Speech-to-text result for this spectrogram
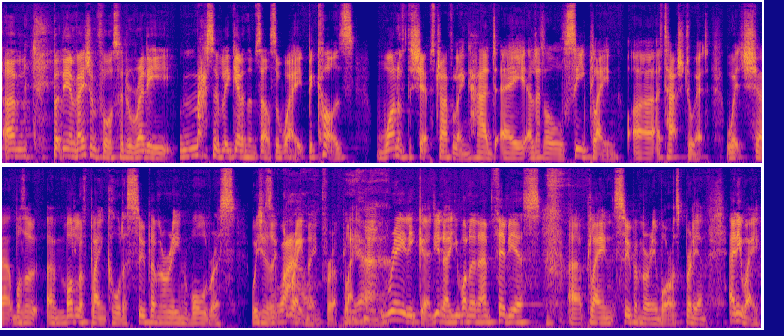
Um, but the invasion force had already massively given themselves away because one of the ships traveling had a, a little seaplane uh, attached to it, which uh, was a, a model of plane called a Supermarine Walrus. Which is a Wow. great name for a plane. Yeah. Really good. You know, you want an amphibious uh, plane, Supermarine Walrus. Brilliant. Anyway,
